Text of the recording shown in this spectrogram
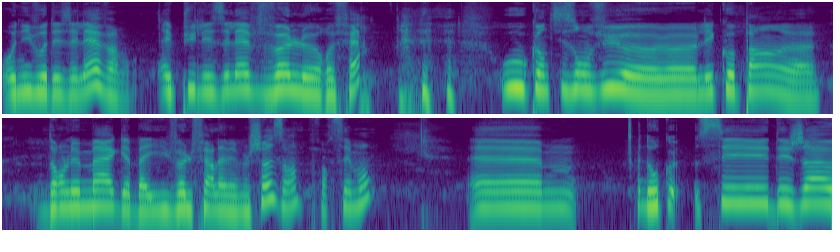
au niveau des élèves. Et puis les élèves veulent refaire. Ou quand ils ont vu les copains dans le mag, bah, ils veulent faire la même chose, hein, forcément. donc c'est déjà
